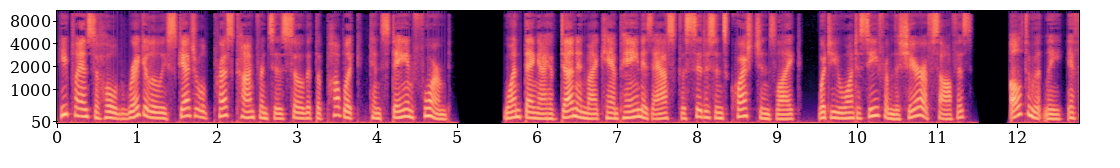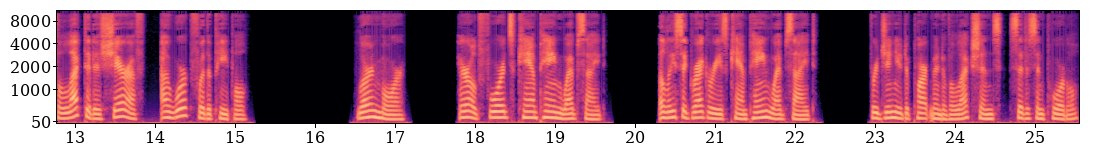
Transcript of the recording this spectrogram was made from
he plans to hold regularly scheduled press conferences so that the public can stay informed one thing I have done in my campaign is ask the citizens questions like, What do you want to see from the sheriff's office? Ultimately, if elected as sheriff, I work for the people. Learn more. Harold Ford's campaign website. Alisa Gregory's campaign website. Virginia Department of Elections Citizen Portal.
